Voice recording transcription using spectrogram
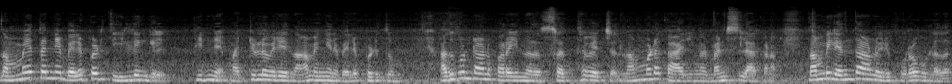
നമ്മെ തന്നെ ബലപ്പെടുത്തിയില്ലെങ്കിൽ പിന്നെ മറ്റുള്ളവരെ നാം എങ്ങനെ ബലപ്പെടുത്തും? അതുകൊണ്ടാണ് പറയുന്നത് ശ്രദ്ധ വെച്ച് നമ്മുടെ കാര്യങ്ങൾ മനസ്സിലാക്കണം. നമ്മിൽ എന്താണ് ഒരു കുറവുള്ളത്?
